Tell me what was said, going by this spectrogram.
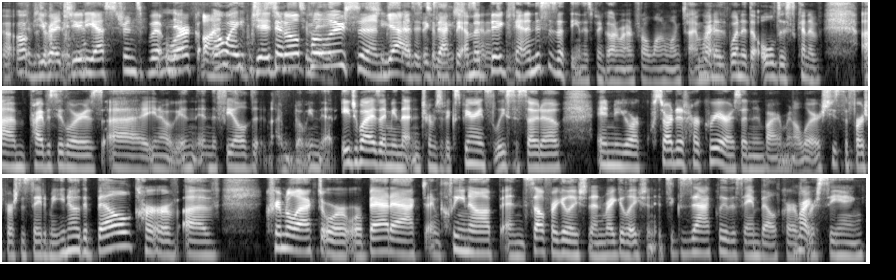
Uh, oh, have you read. Judy Estrin's work on oh, I- she sent it digital pollution? Yes, sent it to me. exactly. I'm a big fan, and this is a theme that's been going around for a long, long time. One Right. of one of the oldest kind of um, privacy lawyers, uh, you know, in, in the field. I don't mean that age wise. I mean that in terms of experience. Lisa Sotto in New York started her career as an environmental lawyer. She's the first person to say to me, you know, the bell curve of criminal act or or bad act and cleanup and self regulation and regulation. It's exactly the same bell curve Right. we're seeing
